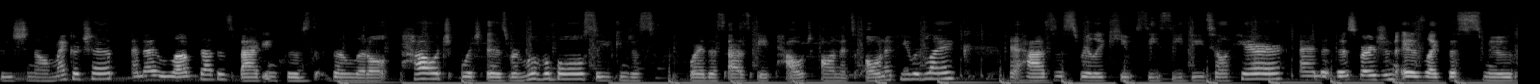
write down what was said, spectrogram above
the Chanel microchip. And I love that this bag includes the little pouch, which is removable. So you can just wear this as a pouch on its own if you would like. It has this really cute CC detail here. And this version is like the smooth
